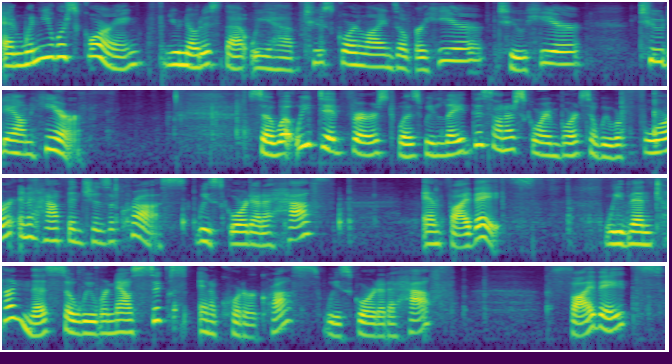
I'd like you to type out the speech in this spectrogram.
And when you were scoring, you notice that we have two score lines over here, two here, two down here. So what we did first was we laid this on our scoring board so we were four and a half inches across. We scored at a half and five eighths. We then turned this so we were now six and a quarter across. We scored at a half, five eighths,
